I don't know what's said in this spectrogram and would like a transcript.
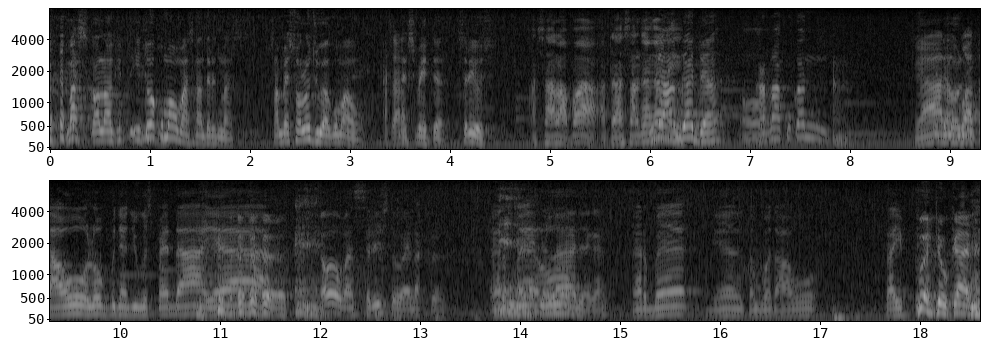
Mas, kalau gitu itu aku mau Mas nganterin Mas. Sampai Solo juga aku mau. Asal? Naik sepeda. Serius. asal apa? Ada asalnya Enggak, nggak nih? enggak ada. Oh. Karena aku kan ya lu gua tahu lu punya juga sepeda ya Oh, Mas, serius tuh enak tuh. RB lu Jalan, ya kan. RB ya tahu gua tahu Rai Badogan.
